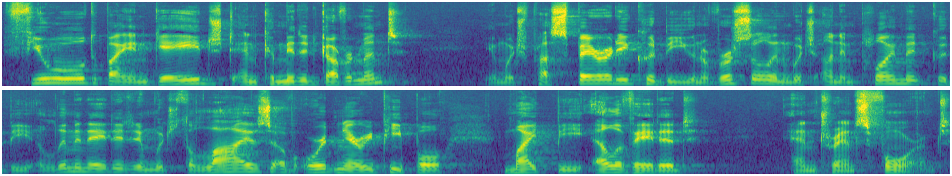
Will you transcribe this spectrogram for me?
fueled by engaged and committed government in which prosperity could be universal, in which unemployment could be eliminated, in which the lives of ordinary people might be elevated and transformed.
